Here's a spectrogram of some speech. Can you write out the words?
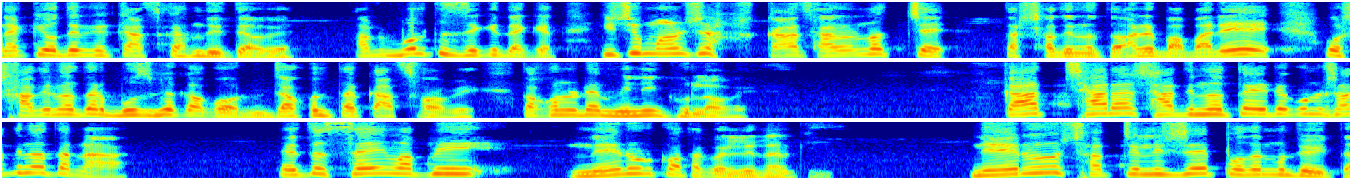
নাকি ওদেরকে কাজ কাম দিতে হবে? আপনি বলতেছে কি, দেখেন, কিছু মানুষের কাজ হারানো হচ্ছে তার স্বাধীনতা, আরে বাবা রে ও স্বাধীনতার বুঝবে কখন? যখন তার কাজ পাবে তখন ওটা মিনিংফুল হবে। কাজ ছাড়া স্বাধীনতা এটা কোনো স্বাধীনতা না। এটা সেম আপনি নেহরুর কথা কইলেন আর কি। নেহরু সাতচল্লিশে প্রধানমন্ত্রী হইতে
